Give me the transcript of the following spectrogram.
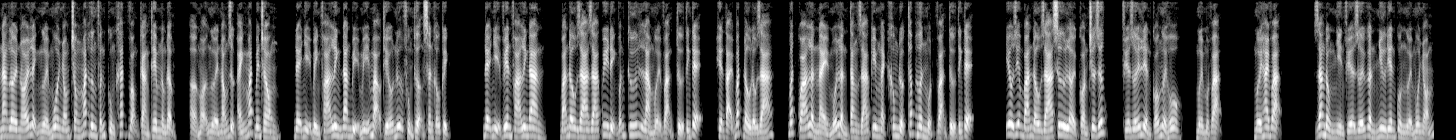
Nàng lời nói lệnh người mua nhóm trong mắt hưng phấn cùng khát vọng càng thêm nồng đậm, ở mọi người nóng rực ánh mắt bên trong, đệ nhị bình phá linh đan bị mỹ mạo thiếu nữ phủng thượng sân khấu kịch. Đệ nhị viên phá linh đan, bán đấu giá giá quy định vẫn cứ là 10 vạn tử tinh tệ, hiện tại bắt đầu đấu giá, bất quá lần này mỗi lần tăng giá kim ngạch không được thấp hơn một vạn tử tinh tệ. Yêu diễm bán đấu giá sư lời còn chưa dứt, phía dưới liền có người hô, 11 vạn, 12 vạn. Giang Đồng nhìn phía dưới gần như điên cuồng người mua nhóm,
